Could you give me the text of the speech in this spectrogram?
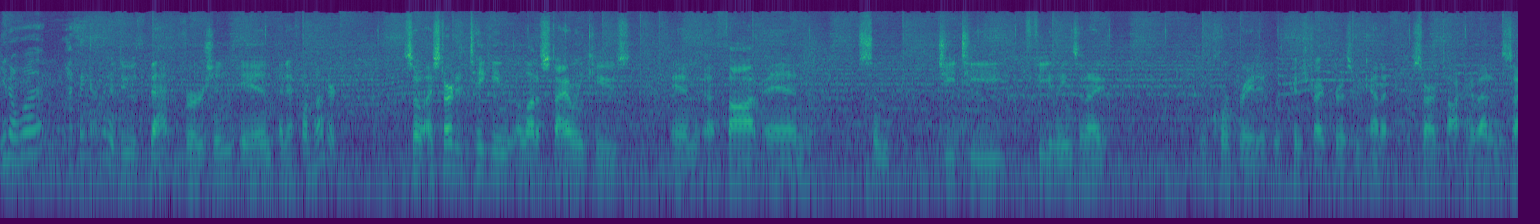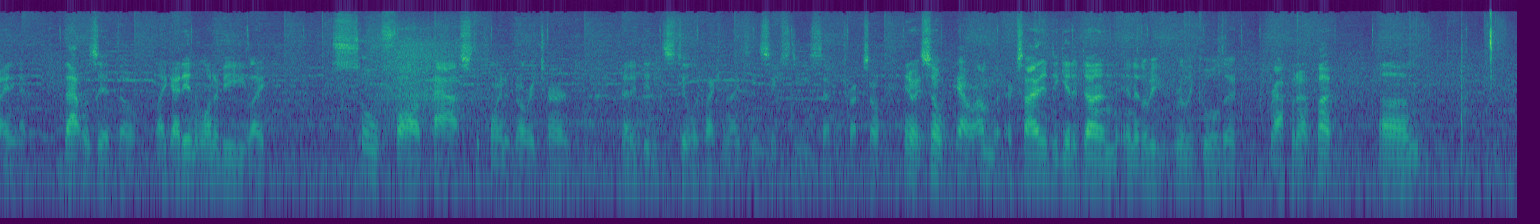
you know what? I think I'm going to do that version in an F100. So I started taking a lot of styling cues and a thought and some GT feelings, and I incorporated with Pinstripe Chris. We kind of started talking about it and designing it. That was it, though. Like I didn't want to be like so far past the point of no return that it didn't still look like a 1967 truck. So anyway, so yeah, I'm excited to get it done, and it'll be really cool to wrap it up. But um,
